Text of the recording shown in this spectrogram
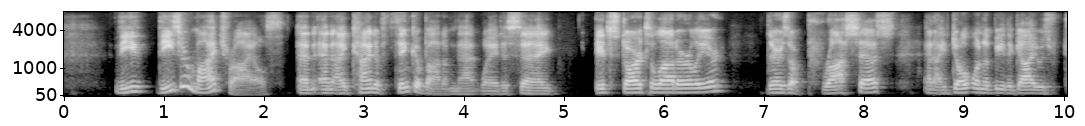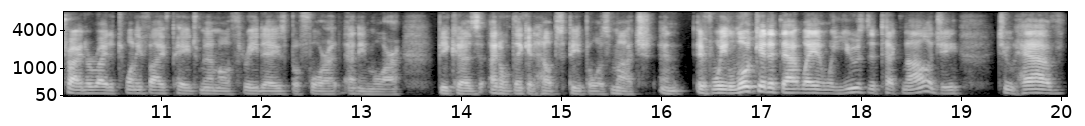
these these are my trials, and and I kind of think about them that way to say it starts a lot earlier. There's a process, and I don't want to be the guy who's trying to write a 25 page memo three days before it anymore because I don't think it helps people as much. And if we look at it that way and we use the technology to have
